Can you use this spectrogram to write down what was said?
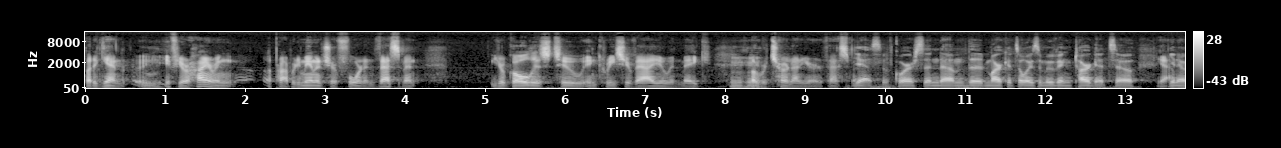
but again, if you're hiring a property manager for an investment, your goal is to increase your value and make a return on your investment. Mm-hmm. Yes, of course. And um, the market's always a moving target. So, Yeah. you know,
